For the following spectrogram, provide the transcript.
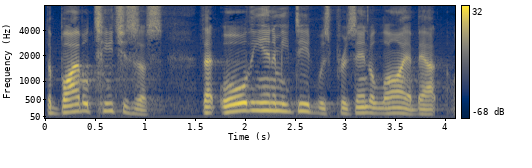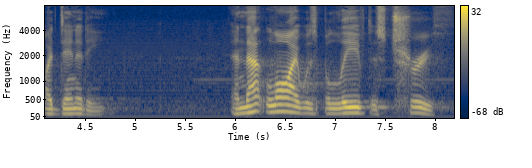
The Bible teaches us that all the enemy did was present a lie about identity. And that lie was believed as truth.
